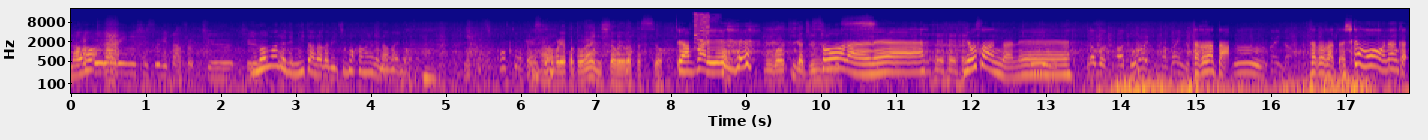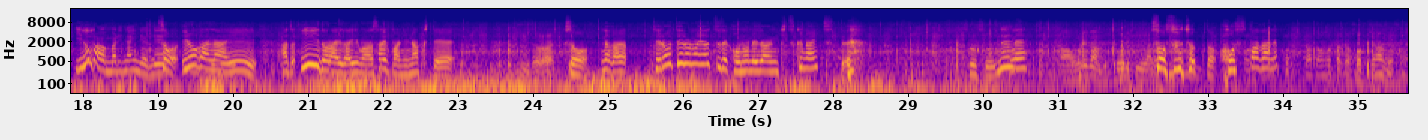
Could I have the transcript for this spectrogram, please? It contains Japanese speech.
長っ。角刈りにしすぎたんですよ。中中今までで見た中で一番髪の毛長いね。さあこれやっぱドライにした方が良かったっすよ。やっぱり。もう脇が順そう々だよね。予算がね、やっぱあドライって高いんです高かった。うん。高いんだ。高かった。しかもなんか色があんまりないんだよね。そう色がない。あといいドライが今サイパンになくて。いいドライ。そう。なんかテロテロのやつでこの値段きつくないっつってそうそう。ね。ね。あお値段とクオリティがね。そうそうちょっと。コスパがね。こっちかと思ったけどそっちなんですね。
